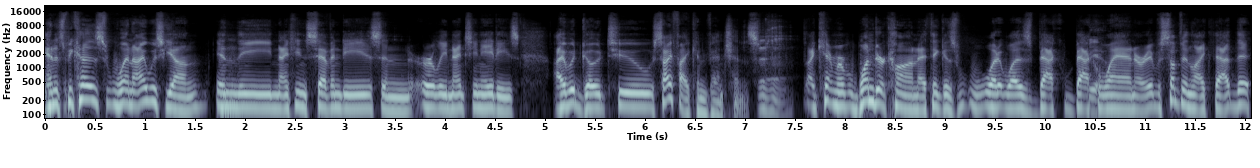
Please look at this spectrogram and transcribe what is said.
and it's because when I was young in the 1970s and early 1980s, I would go to sci-fi conventions. Mm-hmm. I can't remember WonderCon, I think is what it was back back yeah. when, or it was something like that. There,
